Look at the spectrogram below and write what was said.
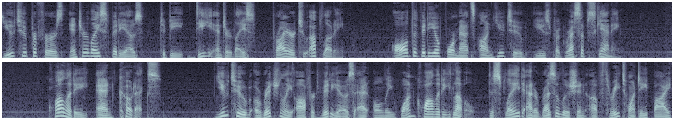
YouTube prefers interlace videos to be de-interlace prior to uploading. All the video formats on YouTube use progressive scanning. Quality and codecs. YouTube originally offered videos at only one quality level, displayed at a resolution of 320 by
